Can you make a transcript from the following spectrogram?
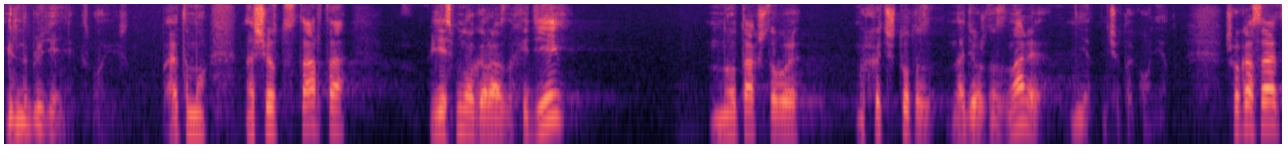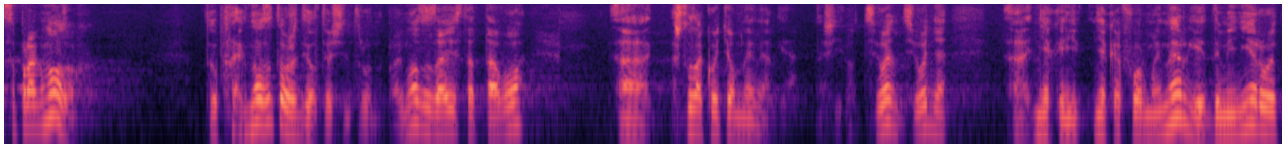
или наблюдения космологические. Поэтому насчет старта есть много разных идей, но так, чтобы мы хоть что-то надежно знали, нет, ничего такого нет. Что касается прогнозов, то прогнозы тоже делать очень трудно. Прогнозы зависят от того, а, что такое темная энергия. сегодня, сегодня а, некая, некая форма энергии доминирует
